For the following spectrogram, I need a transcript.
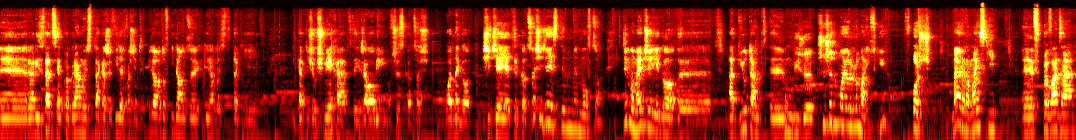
Y, realizacja programu jest taka, że widać właśnie tych pilotów idących i on jest taki delikatnie się uśmiecha w tej żałobie mimo wszystko, coś ładnego się dzieje, tylko co się dzieje z tym mówcą? W tym momencie jego y, adiutant y, mówi, że przyszedł major Romański w poście. Major Romański y, wprowadza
